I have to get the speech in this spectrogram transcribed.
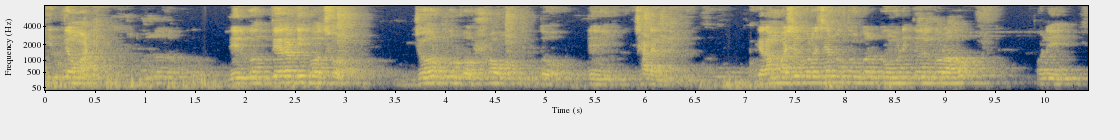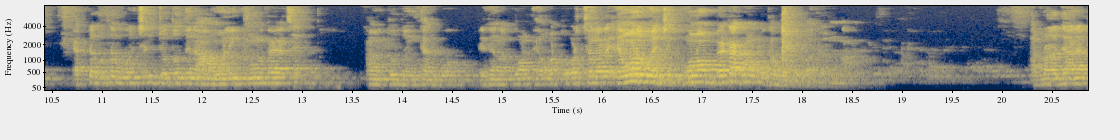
ঈদগা মাঠে। দীর্ঘ তেরোটি বছর জোরপূর্বক সভাপতিত্ব তিনি ছাড়েন নাই। গ্রামবাসী বলেছেন নতুন করে কমিটি তৈরি করা হোক। উনি একটা কথা বলছেন যতদিন আওয়ামী লীগ ক্ষমতায় আছে আমি ততদিন থাকব। এখানে কোন ওর- ছেলেরা এমনও বলছে কোনো বেটা কোনো কথা বলতে পারবেন না। আপনারা জানেন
